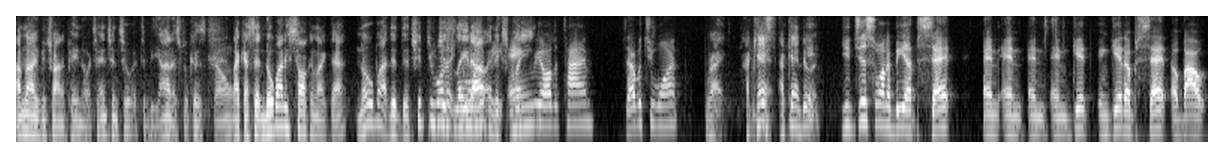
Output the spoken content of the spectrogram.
I'm not even trying to pay no attention to it, to be honest. Because, Don't like I said, nobody's talking like that. Nobody. The, the shit you, wanna- just laid wanna out and explained. angry all the time. Is that what you want? Right. I can't. just- I can't do you, it. you just want to be upset and and and and get and get upset about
